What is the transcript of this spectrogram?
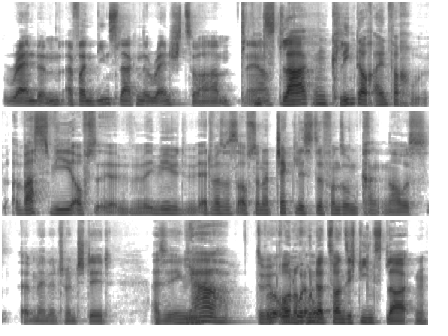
random, einfach ein Dienstlaken eine Ranch zu haben. Ja. Dienstlaken klingt auch einfach was wie, auf, wie etwas, was auf so einer Checkliste von so einem Krankenhausmanagement steht. Also irgendwie, ja, so, wir brauchen noch 120 Dienstlaken.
